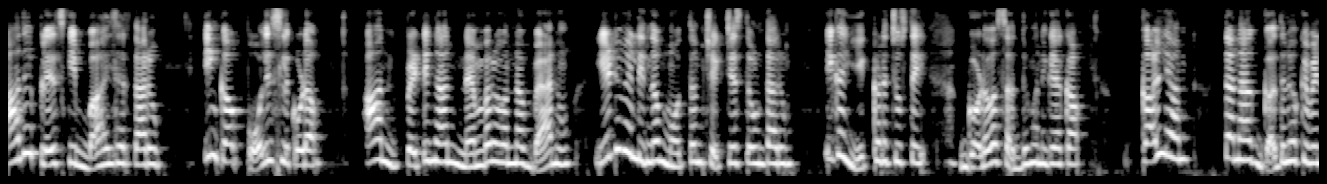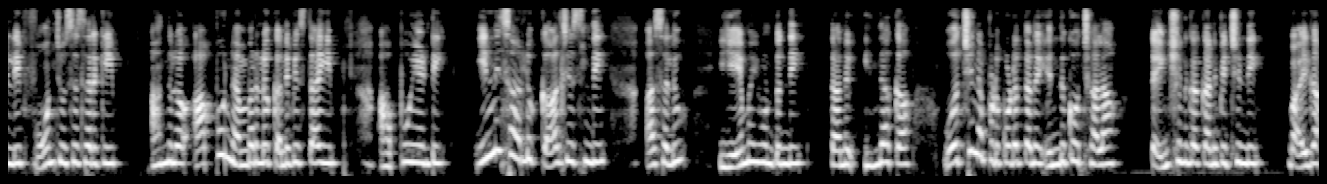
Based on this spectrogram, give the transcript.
అదే ప్లేస్కి బయలుదేరతారు. ఇంకా పోలీసులు కూడా ఆ పెట్టిన నెంబర్ ఉన్న వ్యాను ఎటు వెళ్ళిందో మొత్తం చెక్ చేస్తూ ఉంటారు. ఇక ఇక్కడ చూస్తే గొడవ సర్దుమనిగాక కళ్యాణ్ తన గదిలోకి వెళ్ళి ఫోన్ చూసేసరికి అందులో అప్పు నెంబర్లు కనిపిస్తాయి. అప్పు ఏంటి? ఇన్నిసార్లు కాల్ చేసింది. అసలు ఏమై ఉంటుంది? తను ఇందాక వచ్చినప్పుడు కూడా తను ఎందుకో చాలా టెన్షన్గా కనిపించింది. పైగా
